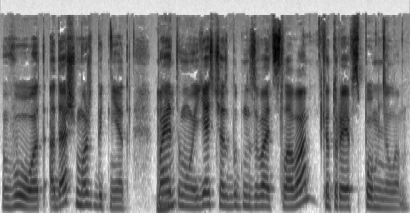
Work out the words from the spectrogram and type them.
Вот, а Даша, может быть, нет. Поэтому угу. я сейчас буду называть слова, которые я вспомнила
